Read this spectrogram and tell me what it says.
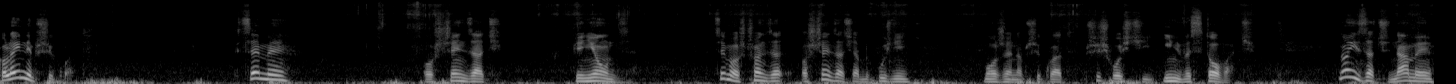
Kolejny przykład. Chcemy oszczędzać pieniądze. Chcemy oszczędza, oszczędzać, aby później może na przykład w przyszłości inwestować. No i zaczynamy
